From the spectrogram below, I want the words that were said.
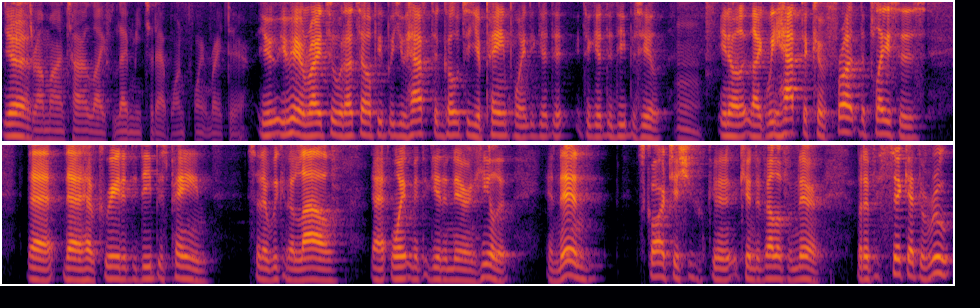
Yeah. throughout my entire life led me to that one point right there. You you hear right to it. I tell people you have to go to your pain point to get the to get the deepest healing. Mm. You know, like we have to confront the places that that have created the deepest pain, so that we can allow that ointment to get in there and heal it, and then scar tissue can can develop from there. But if it's sick at the root,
